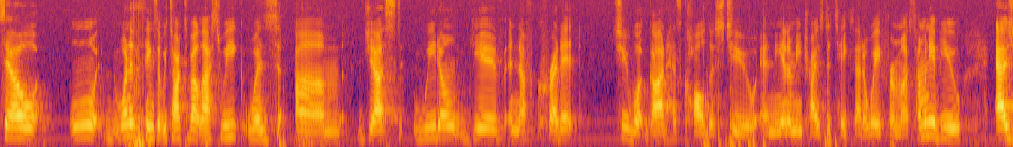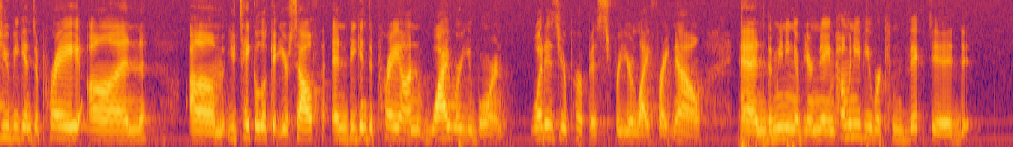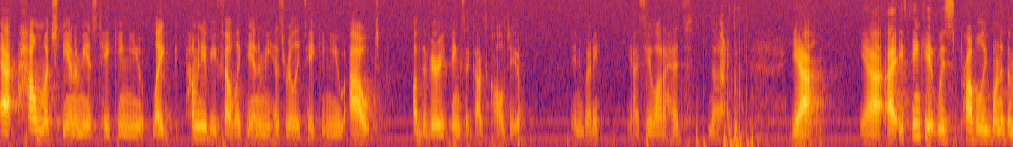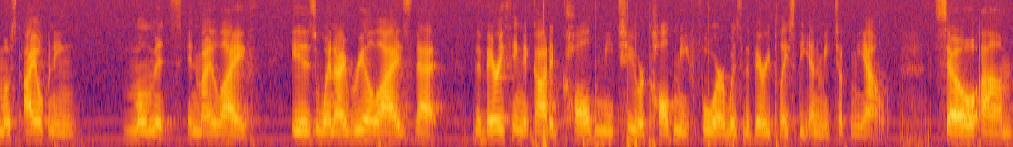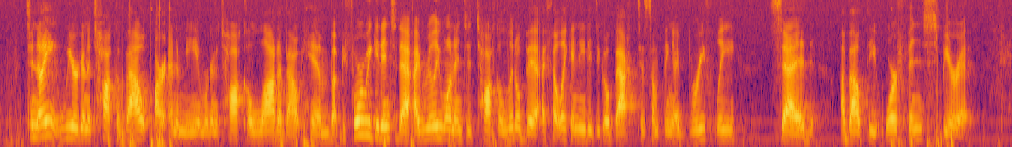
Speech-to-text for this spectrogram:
So, one of the things that we talked about last week was um, just we don't give enough credit to what God has called us to, and the enemy tries to take that away from us. How many of you, as you begin to pray on, um, you take a look at yourself and begin to pray on why were you born? What is your purpose for your life right now? And the meaning of your name. How many of you were convicted at how much the enemy is taking you? Like, how many of you felt like the enemy has really taken you out of the very things that God's called you? Anybody? Yeah, I see a lot of heads nod. Yeah, yeah. I think it was probably one of the most eye opening moments in my life is when I realized that the very thing that God had called me to or called me for was the very place the enemy took me out. So, um, tonight we are going to talk about our enemy and we're going to talk a lot about him. But before we get into that, I really wanted to talk a little bit. I felt like I needed to go back to something I briefly said about the orphan spirit.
